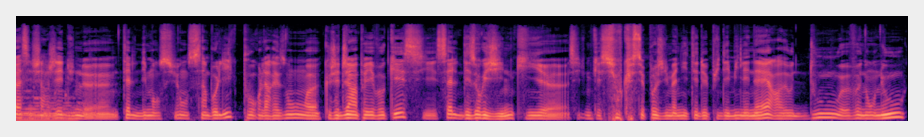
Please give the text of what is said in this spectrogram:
L'espace est chargé d'une euh, telle dimension symbolique pour la raison euh, que j'ai déjà un peu évoquée, c'est celle des origines, qui euh, c'est une question que se pose l'humanité depuis des millénaires. D'où venons-nous?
